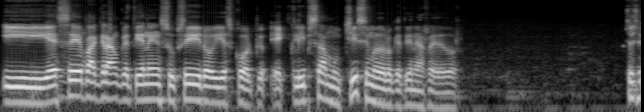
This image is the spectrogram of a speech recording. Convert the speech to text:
Y ese background que tienen Sub-Zero y Scorpio eclipsa muchísimo de lo que tiene alrededor. Sí, sí.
